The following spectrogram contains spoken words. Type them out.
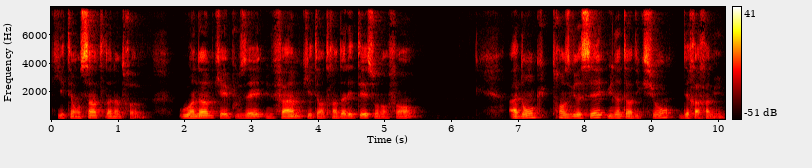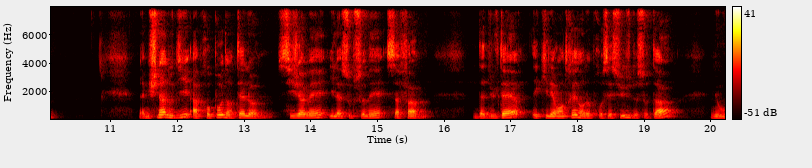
qui était enceinte d'un autre homme, ou un homme qui a épousé une femme qui était en train d'allaiter son enfant, a donc transgressé une interdiction des Chachamim. La Mishnah nous dit à propos d'un tel homme, si jamais il a soupçonné sa femme d'adultère et qu'il est rentré dans le processus de sota, ou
